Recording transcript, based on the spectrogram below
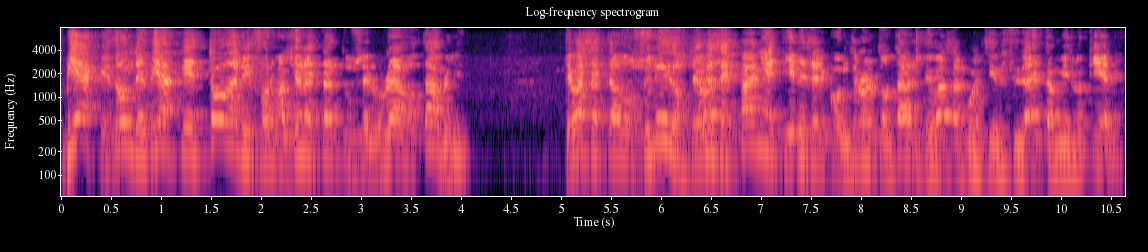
Viajes, donde viajes, toda la información está en tu celular o tablet. Te vas a Estados Unidos, te vas a España y tienes el control total, te vas a cualquier ciudad y también lo tienes.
